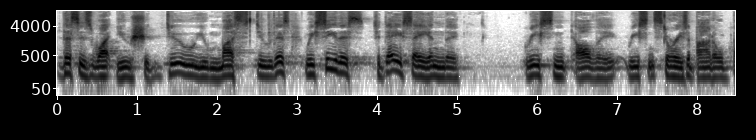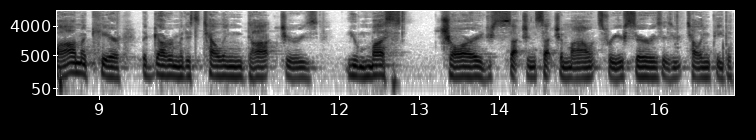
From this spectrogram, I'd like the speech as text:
this is what you should do. You must do this. We see this today, say, in the recent, all the recent stories about Obamacare. The government is telling doctors, you must charge such and such amounts for your services. You're telling people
